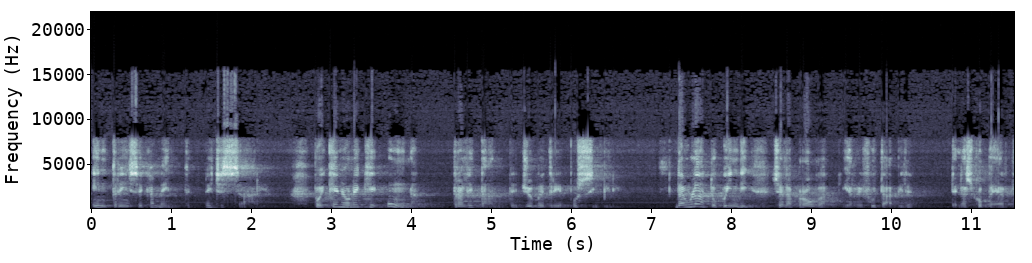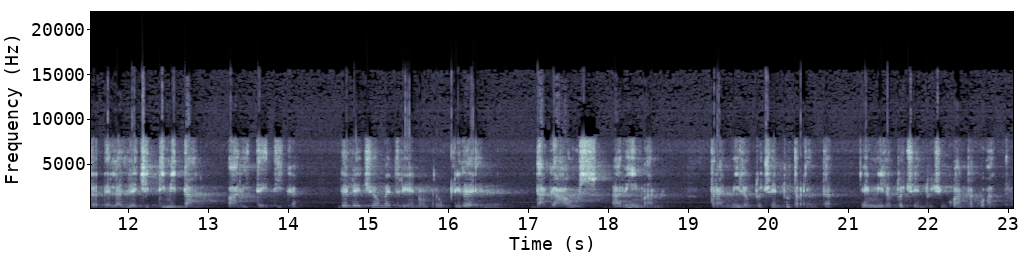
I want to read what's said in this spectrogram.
intrinsecamente necessaria, poiché non è che una tra le tante geometrie possibili. Da un lato quindi c'è la prova irrefutabile della scoperta della legittimità paritetica delle geometrie non euclidee, da Gauss a Riemann tra il 1830 e il 1854.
